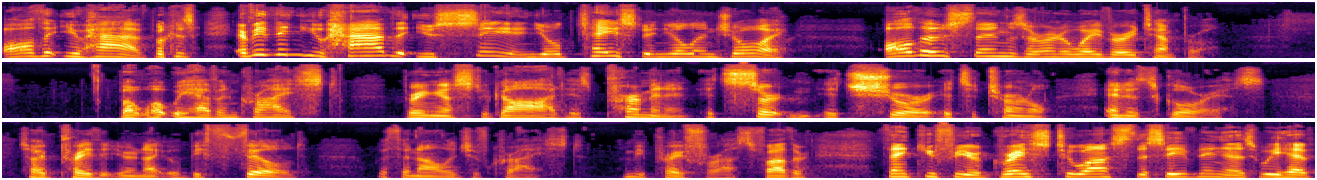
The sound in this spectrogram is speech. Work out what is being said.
all that you have, because everything you have that you see and you'll taste and you'll enjoy, all those things are in a way very temporal. But what we have in Christ, bringing us to God, is permanent, it's certain, it's sure, it's eternal, and it's glorious. So I pray that your night will be filled with the knowledge of Christ. Let me pray for us. Father, thank you for your grace to us this evening as we have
